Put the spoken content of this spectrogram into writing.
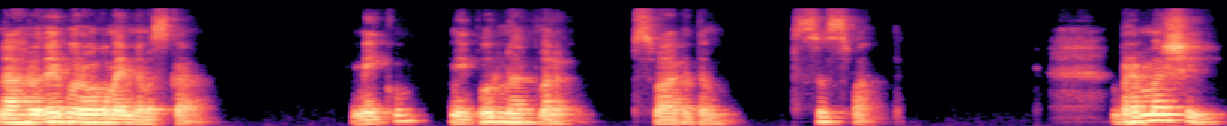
నా హృదయపూర్వకమైన నమస్కారం. మీకు మీ పూర్ణాత్మలకు స్వాగతం. సుస్వాగతం. బ్రహ్మర్షి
